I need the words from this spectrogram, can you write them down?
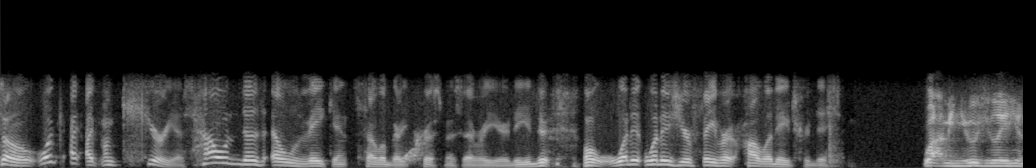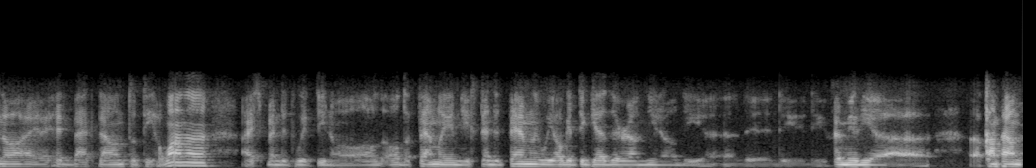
so, what? I, I'm curious. How does El Vacant celebrate Christmas every year? Do you do? Well, what is, what is your favorite holiday tradition? Well, I mean, usually, you know, I head back down to Tijuana. I spend it with, you know, all, all the family and the extended family. We all get together on, you know, the uh, the, the the familia uh, compound,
